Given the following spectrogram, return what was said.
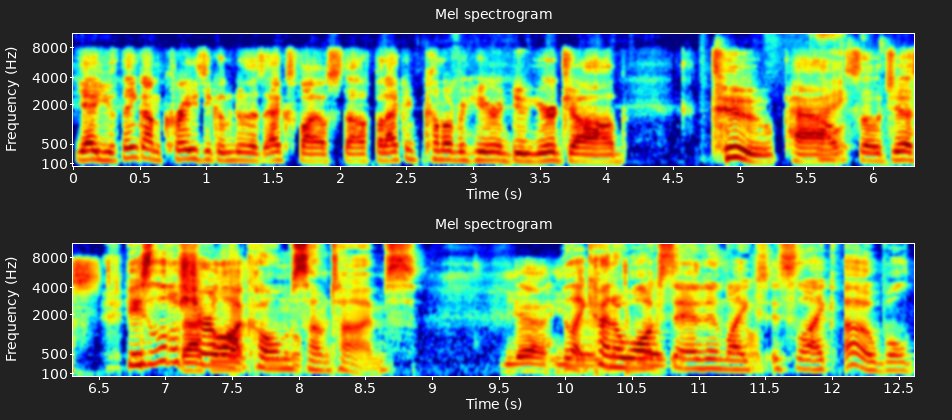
yeah you think i'm crazy because i'm doing this x-file stuff but i can come over here and do your job too pal Right. so just He's a little Sherlock Holmes little. sometimes. yeah he He like kind of walks really in and like it's like, oh well,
